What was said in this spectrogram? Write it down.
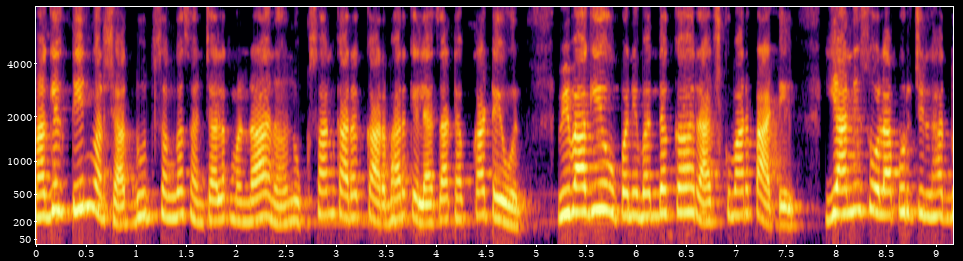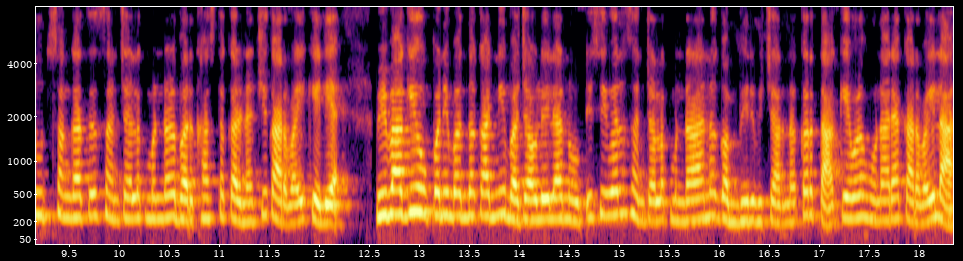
मागील तीन वर्षात दूध संघ संचालक मंडळानं नुकसानकारक कारभार केल्याचा ठपका ठेवून विभागीय उपनिबंधक राजकुमार पाटील यांनी सोलापूर जिल्हा दूध संघाचे संचालक मंडळ बरखास्त करण्याची कारवाई केली आहे. विभागीय उपनिबंधकांनी बजावलेल्या नोटिसीवर संचालक मंडळानं गंभीर विचार न करता केवळ होणाऱ्या कारवाईला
